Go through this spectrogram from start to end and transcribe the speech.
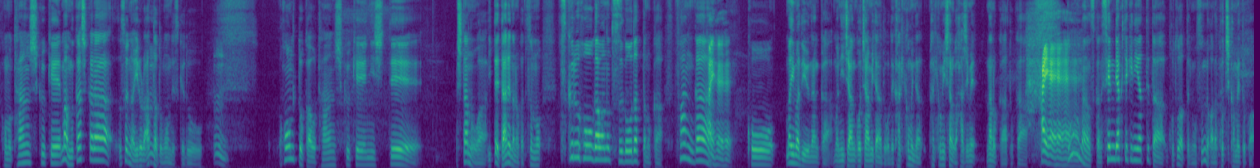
この短縮系まあ昔からそういうのはいろいろあったと思うんですけど、えうん。本とかを短縮系にしてしたのは一体誰なのかその作る方側の都合だったのかファンがはいはいはい。こう、まあ、今で言うなんか、まあ、2ちゃん5ちゃんみたいなところで書き込みな書き込みしたのが初めなのかとか。はいはいはいはいどうなんですかね？戦略的にやってたことだったりもするのかな？こち亀とか。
